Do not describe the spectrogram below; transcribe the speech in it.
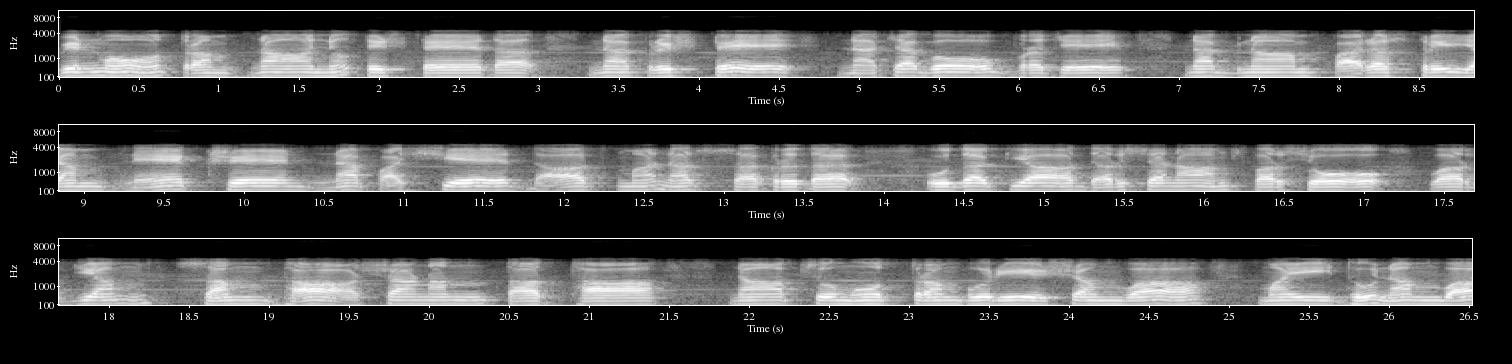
विण्मोत्रं नानुतिष्ठेत। न कृष्टे न च गोव्रजे। नग्नां परस्त्रियं नेक्षेन्न पश्येदात्मनः सकृत उदक्या दर्शनां स्पर्शो वर्ज्यं सम्भाषणं तथा नाप्सुमूत्रं पुरीशं वा मैथुनं वा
